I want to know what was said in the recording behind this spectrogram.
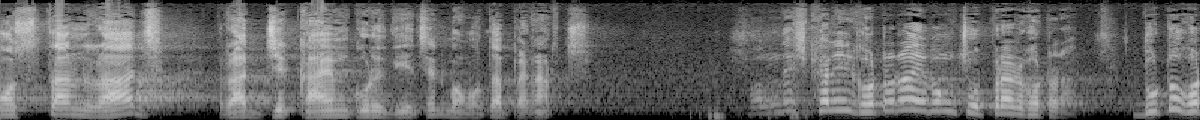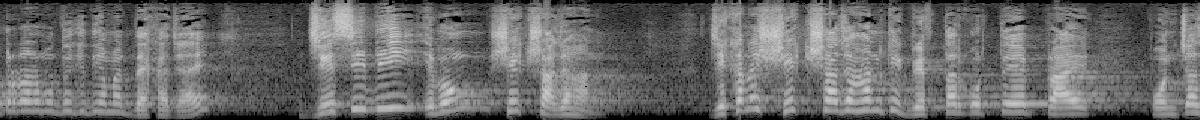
মস্তান রাজ রাজ্যে কায়েম করে দিয়েছেন মমতা ব্যানার্জি। সন্দেশখালীর ঘটনা এবং চোপড়ার ঘটনা, দুটো ঘটনার মধ্যে যদি আমার দেখা যায়, জেসিবি এবং শেখ শাহজাহান, যেখানে শেখ শাহজাহানকে গ্রেফতার করতে প্রায় পঞ্চাশ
